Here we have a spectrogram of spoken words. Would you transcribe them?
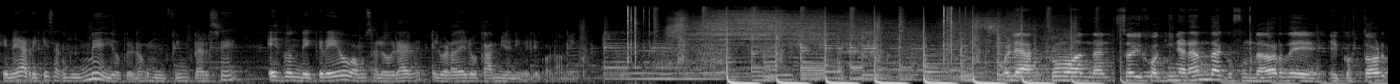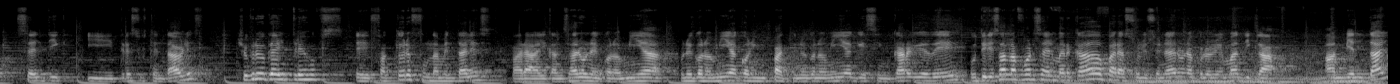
genera riqueza como un medio, pero no como un fin per se, es donde creo vamos a lograr el verdadero cambio a nivel económico. Hola, ¿cómo andan? Soy Joaquín Aranda, cofundador de Ecostore, Celtic y Tres Sustentables. Yo creo que hay tres eh, factores fundamentales para alcanzar una economía, una economía con impacto, una economía que se encargue de utilizar la fuerza del mercado para solucionar una problemática ambiental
